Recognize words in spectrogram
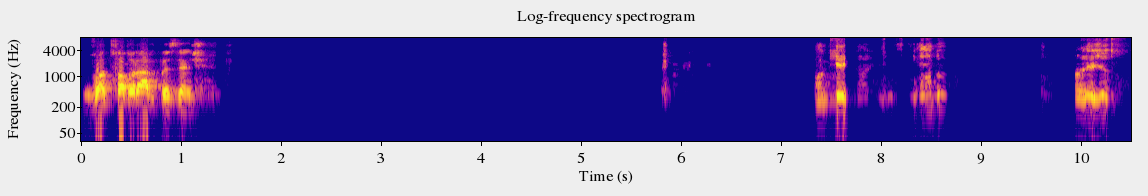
Voto favorável, presidente. Ok, está registrado. Tá registrado.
